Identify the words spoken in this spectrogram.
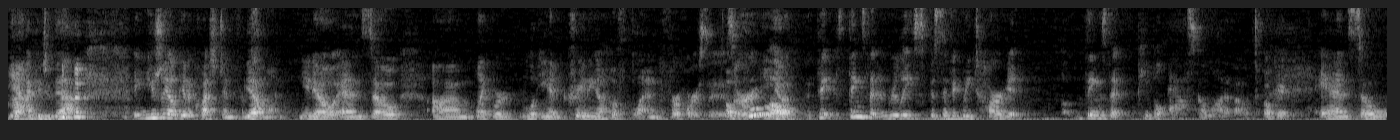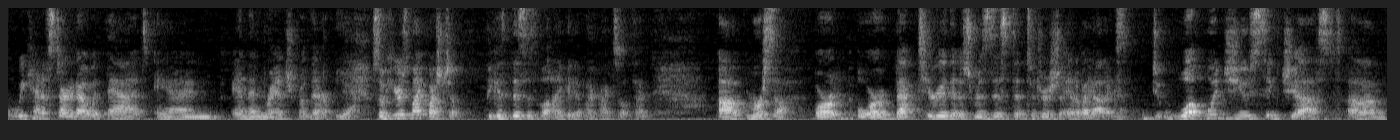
yeah, Yeah. I could do that? Usually I'll get a question from Yep. someone, you know, and so um, like we're looking at creating a hoof blend for horses Oh, or you know, th- things that really specifically target things that people ask a lot about. okay. And so we kind of started out with that and and then Branch from there. yeah. So here's my question, because this is one I get at my practice all the time. Uh, MRSA, or or bacteria that is resistant to traditional antibiotics. Do, what would you suggest um,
